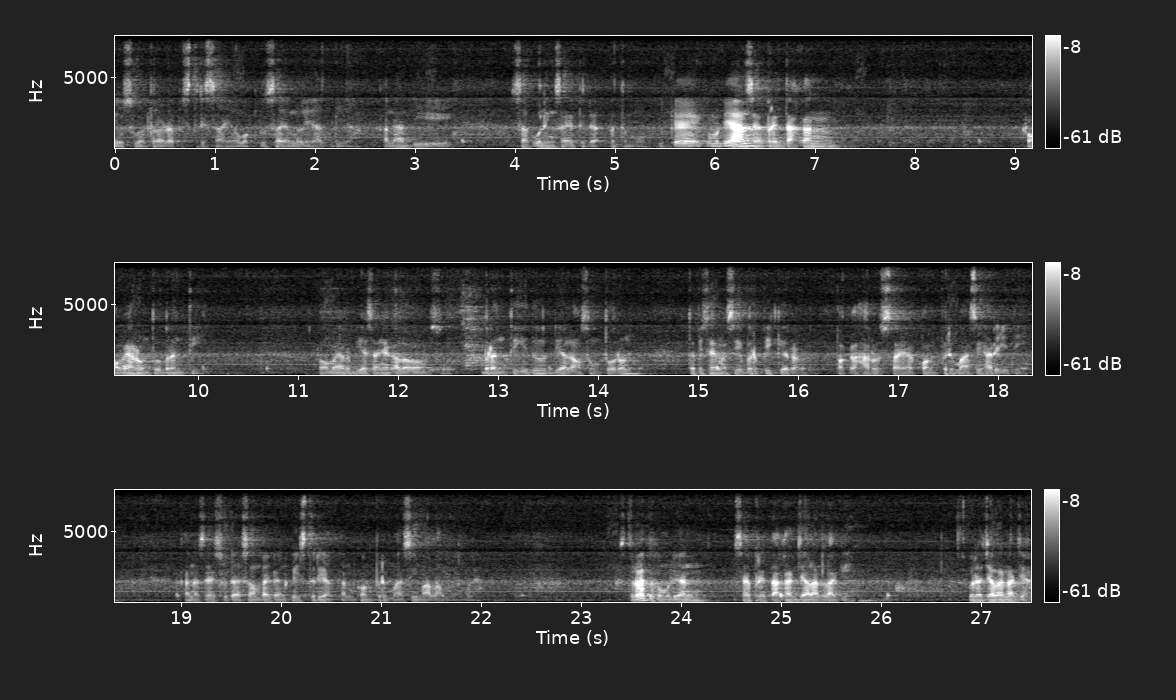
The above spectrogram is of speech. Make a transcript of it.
Yosua terhadap istri saya waktu saya melihat dia. Karena di Saguling saya tidak ketemu. oke, Dan kemudian saya perintahkan Romer untuk berhenti. Romer biasanya kalau berhenti itu dia langsung turun, tapi saya masih berpikir apakah harus saya konfirmasi hari ini. Karena saya sudah sampaikan ke istri akan konfirmasi malam. yang mulia. Setelah itu kemudian saya perintahkan jalan lagi. Udah jalan aja.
